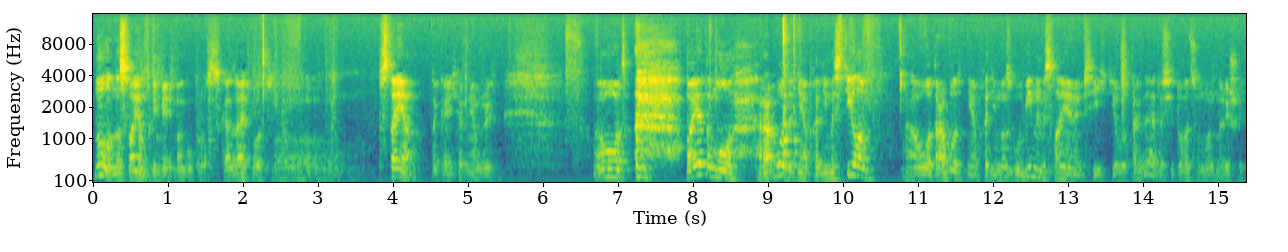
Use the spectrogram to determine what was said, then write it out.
Ну, на своем примере могу просто сказать, вот, э, постоянно такая херня в жизни. Вот, поэтому работать необходимо с телом, вот, работать необходимо с глубинными слоями психики, вот тогда эту ситуацию можно решить.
